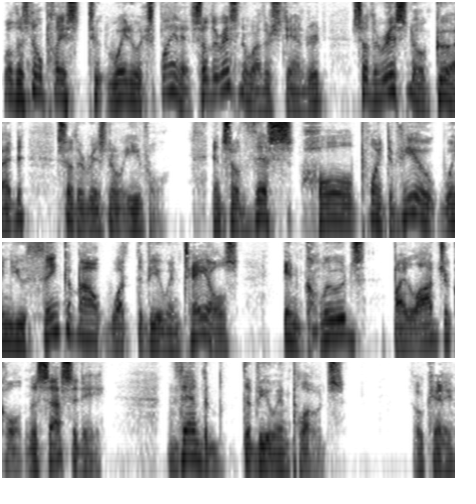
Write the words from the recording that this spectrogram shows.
Well, there's no place to way to explain it. So there is no other standard. So there is no good. So there is no evil. And so this whole point of view, when you think about what the view entails, includes biological necessity, then the the view implodes. Okay.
